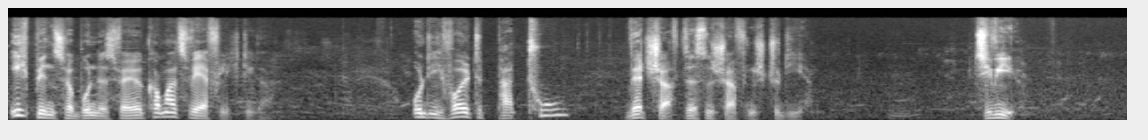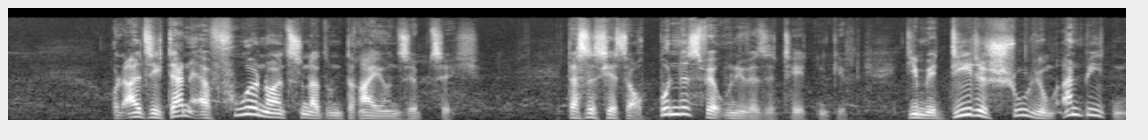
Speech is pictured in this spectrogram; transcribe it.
Ich bin zur Bundeswehr gekommen als Wehrpflichtiger. Und ich wollte partout Wirtschaftswissenschaften studieren. Zivil. Und als ich dann erfuhr 1973, dass es jetzt auch Bundeswehruniversitäten gibt, die mir dieses Studium anbieten,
